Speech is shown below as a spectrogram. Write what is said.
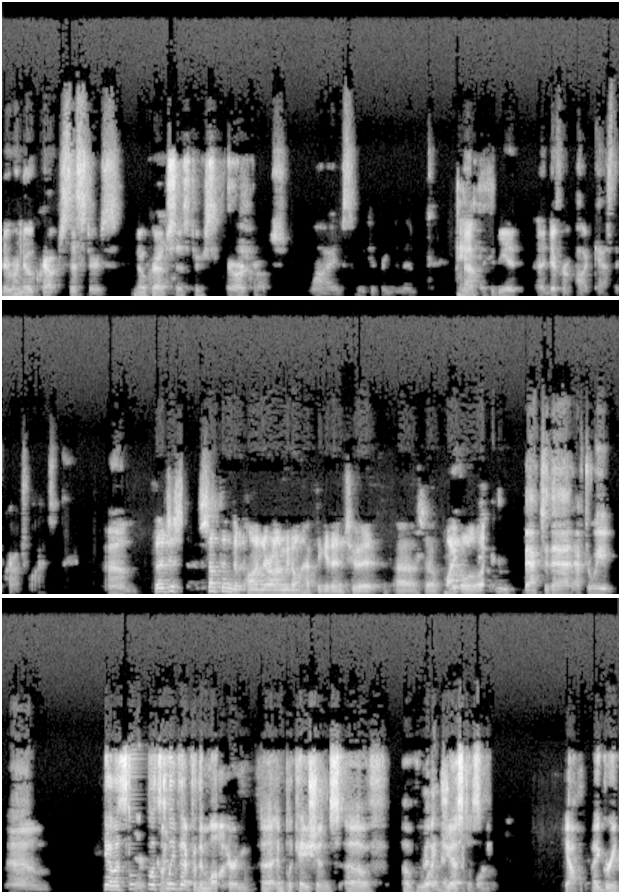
There were no Crouch sisters. No Crouch sisters. There are Crouch wives. We could bring them in. Yeah, that could be a, a different podcast, the Crouch wives. Um, so just something to ponder on. We don't have to get into it. Uh, so Michael, we'll back to that after we um, yeah, let's let's leave that for the modern uh, implications of of what justice. Yeah, I agree.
